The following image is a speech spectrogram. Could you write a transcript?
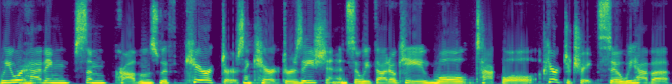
we were mm-hmm. having some problems with characters and characterization. And so we thought, okay, we'll tackle character traits. So we have a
